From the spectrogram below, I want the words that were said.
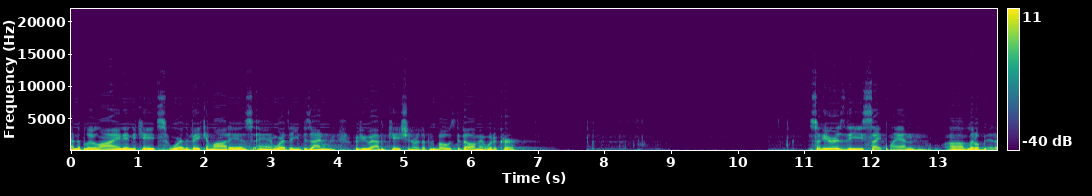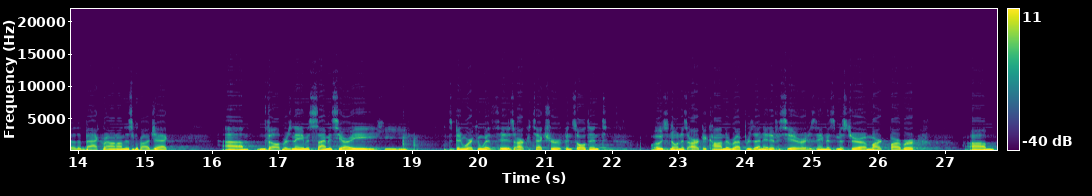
And the blue line indicates where the vacant lot is and where the design review application or the proposed development would occur. So here is the site plan, a little bit of the background on this project. Um, Developer's name is Simon CRE. He has been working with his architecture consultant, who's known as Archicon. The representative is here. His name is Mr. Mark Barber. Um,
